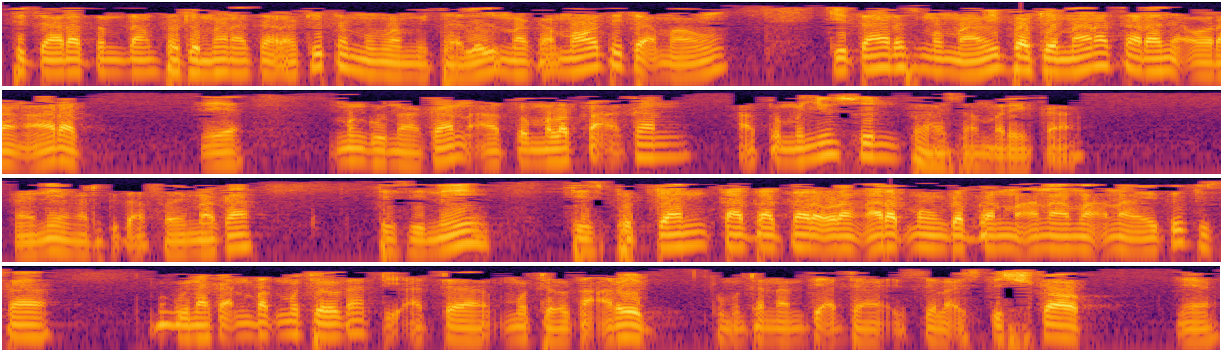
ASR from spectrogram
bicara tentang bagaimana cara kita memahami dalil, maka mau tidak mau kita harus memahami bagaimana caranya orang Arab ya menggunakan atau meletakkan atau menyusun bahasa mereka. Nah ini yang harus kita pahami. Maka di sini disebutkan tata cara orang Arab mengungkapkan makna-makna itu bisa menggunakan empat model tadi. Ada model ta'rib, kemudian nanti ada istilah istishqaq, ya.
